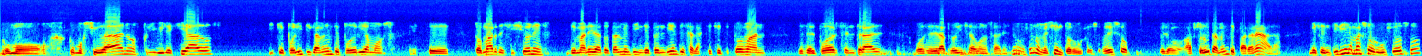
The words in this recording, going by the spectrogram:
como, como ciudadanos privilegiados y que políticamente podríamos este, tomar decisiones de manera totalmente independientes a las que se toman desde el poder central o desde la provincia de Buenos Aires. No, yo no me siento orgulloso de eso, pero absolutamente para nada. Me sentiría más orgulloso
